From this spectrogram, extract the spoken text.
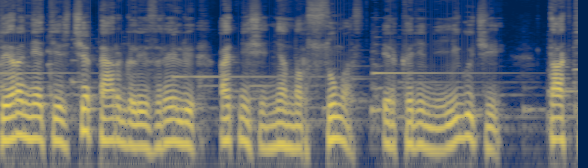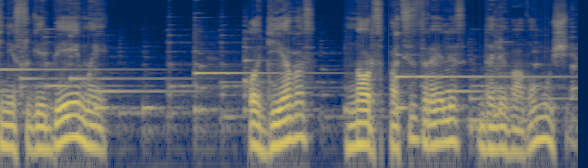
Tai yra net ir čia pergalė Izraeliui atnešė nenarsumas ir kariniai įgūdžiai, taktiniai sugebėjimai, o Dievas, nors pats Izraelis, dalyvavo mūšyje.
